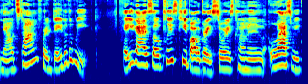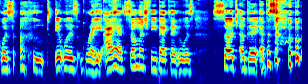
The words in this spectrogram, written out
Now it's time for date of the week. Hey, you guys, so please keep all the great stories coming. Last week was a hoot. It was great. I had so much feedback that it was such a good episode.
